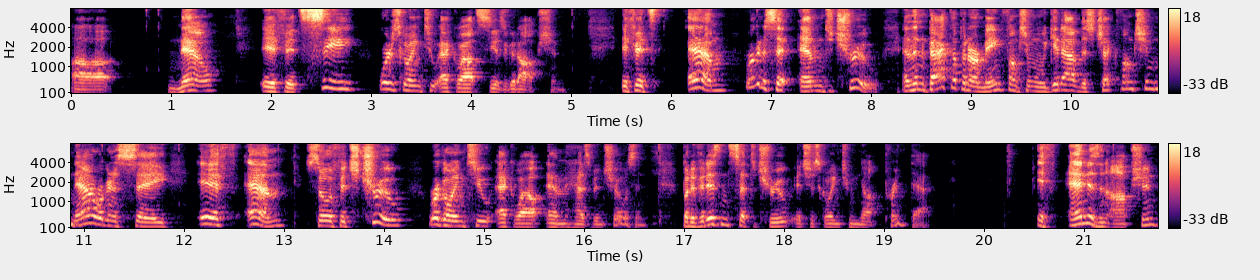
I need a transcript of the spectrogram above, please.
Uh, now, if it's C, we're just going to echo out C as a good option. If it's M, we're going to set M to true. And then back up in our main function, when we get out of this check function, now we're going to say if M, so if it's true, we're going to echo out M has been chosen. But if it isn't set to true, it's just going to not print that. If n is an option,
